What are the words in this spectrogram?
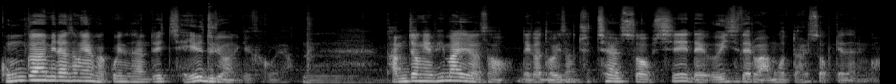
공감이라는 성향을 갖고 있는 사람들이 제일 두려워하는 게 그거예요. 음, 감정에 휘말려서 내가 더 이상 주체할 수 없이 내 의지대로 아무것도 할 수 없게 되는 거.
